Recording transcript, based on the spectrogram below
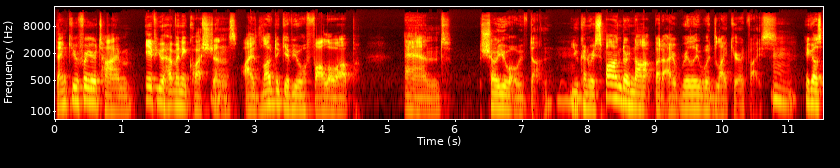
thank you for your time. If you have any questions, mm. I'd love to give you a follow up and show you what we've done. Mm-hmm. You can respond or not, but I really would like your advice. Mm. He goes,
